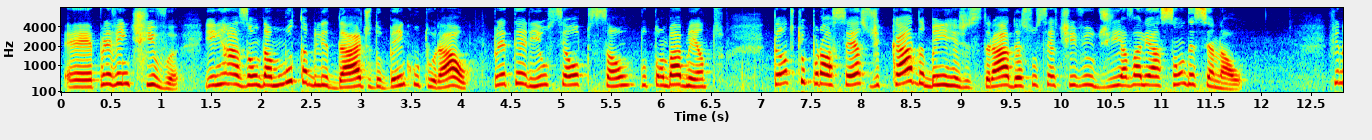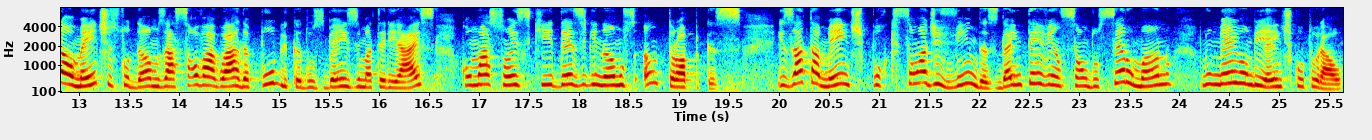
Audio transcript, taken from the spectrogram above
é preventiva e, em razão da mutabilidade do bem cultural, preteriu-se a opção do tombamento, tanto que o processo de cada bem registrado é suscetível de avaliação decenal. Finalmente, estudamos a salvaguarda pública dos bens imateriais como ações que designamos antrópicas, exatamente porque são advindas da intervenção do ser humano no meio ambiente cultural.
